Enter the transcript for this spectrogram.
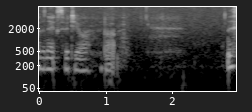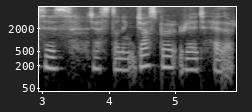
for the next video but this is just stunning Jasper Red Heather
